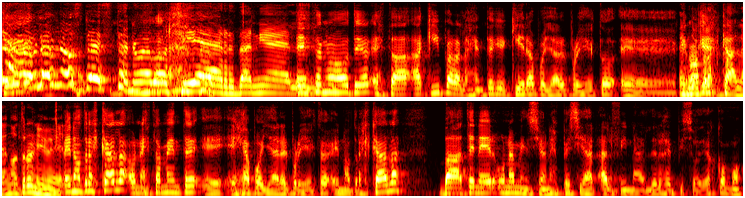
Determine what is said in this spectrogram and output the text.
¿Qué? Háblanos de este nuevo tier, Daniel. Este nuevo tier está aquí para la gente que quiere apoyar el proyecto. eh, en otra que- escala, en otro nivel. En otra escala, honestamente, eh, es apoyar el proyecto en otra escala. Va a tener una mención especial al final de los episodios como,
